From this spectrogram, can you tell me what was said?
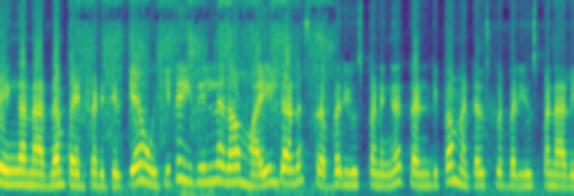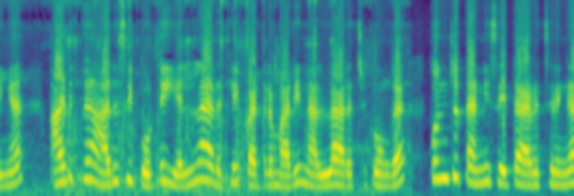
தேங்காய் நார் தான் பயன்படுத்தியிருக்கேன். உங்ககிட்ட இது இல்லைன்னா மைல்டான ஸ்க்ரப்பர் யூஸ் பண்ணுங்க. கண்டிப்பாக மெட்டல் ஸ்க்ரப்பர் யூஸ் பண்ணாதீங்க. அடுத்து அரிசி போட்டு எல்லா இடத்துலையும் படுற மாதிரி நல்லா அரைச்சிக்கோங்க. கொஞ்சம் தண்ணி சேர்த்து அரைச்சிருங்க.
